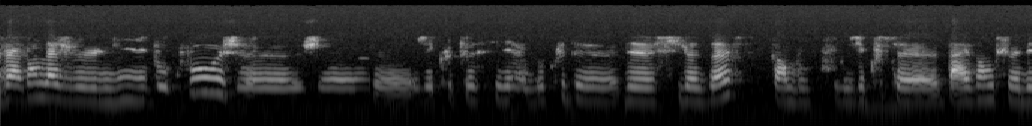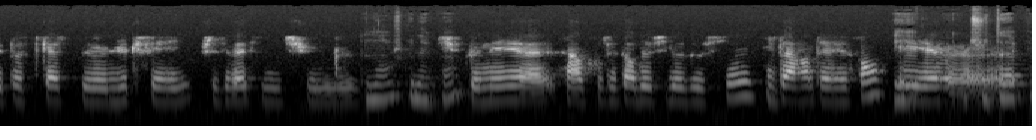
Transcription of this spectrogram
Par exemple, là, je lis beaucoup, je, j'écoute aussi beaucoup de, de philosophes, enfin beaucoup. J'écoute euh, par exemple des podcasts de Luc Ferry. Je sais pas si tu. Non, je connais pas. Tu connais, euh, c'est un professeur de philosophie hyper intéressant. Et, euh, tu tapes,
